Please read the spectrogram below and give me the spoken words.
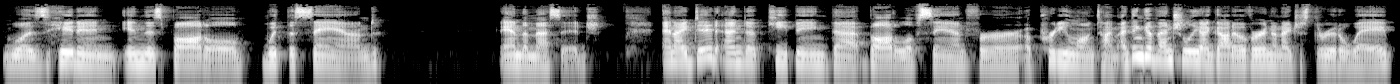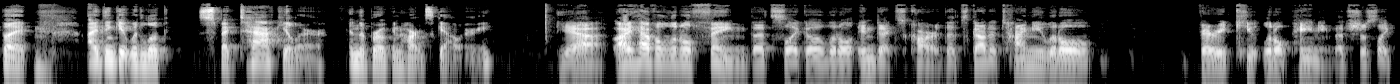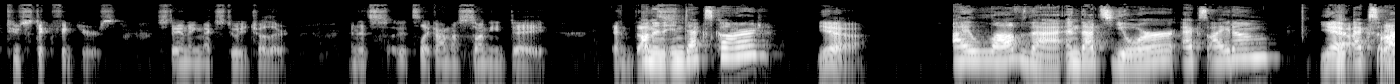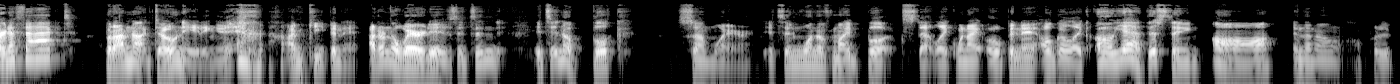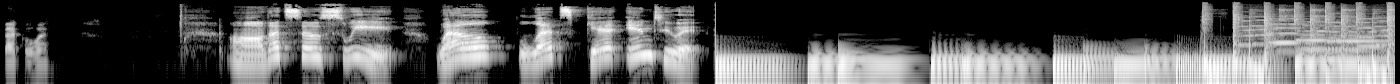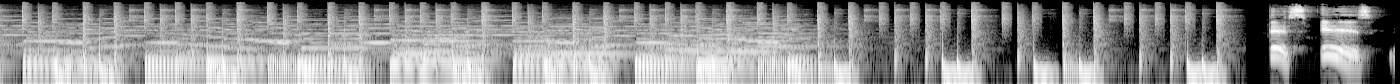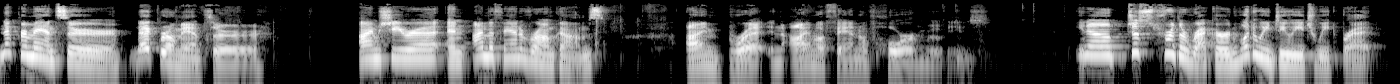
was hidden in this bottle with the sand and the message. And I did end up keeping that bottle of sand for a pretty long time. I think eventually I got over it and I just threw it away, but I think it would look spectacular in the Broken Hearts Gallery. Yeah, I have a little thing that's like a little index card that's got a tiny little, very cute little painting that's just like two stick figures standing next to each other, and it's it's like on a sunny day, and that's, On an index card? yeah, I love that. And that's your X item? yeah, your X but I'm- artifact? but I'm not donating it. I'm keeping it. I don't know where it is. It's in it's in a book somewhere. It's in one of my books that like when I open it, I'll go like, "Oh yeah, this thing." Aw, and then I'll I'll put it back away. Aw, that's so sweet. Well, let's get into it. This is Necromancer. Necromancer. I'm Shira, and I'm a fan of rom coms. I'm Brett and I'm a fan of horror movies. You know, just for the record, what do we do each week, Brett?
